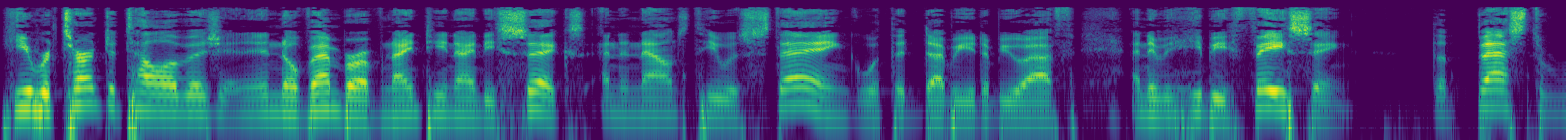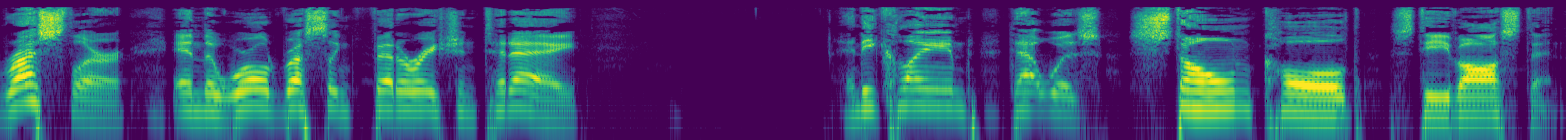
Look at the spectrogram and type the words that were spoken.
He returned to television in November of 1996 and announced he was staying with the WWF and he'd be facing the best wrestler in the World Wrestling Federation today. And he claimed that was Stone Cold Steve Austin.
